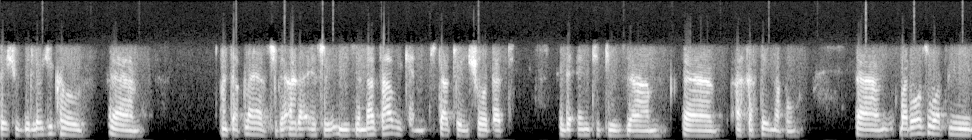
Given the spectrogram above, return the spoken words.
there should be logical um, suppliers to the other SOEs, and that's how we can start to ensure that the entities um, uh, are sustainable. Um, but also, what we,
